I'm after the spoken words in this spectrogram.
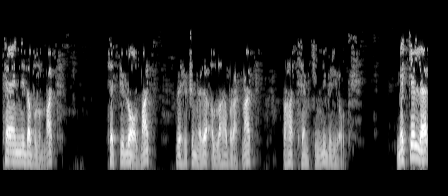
teennide bulunmak, tedbirli olmak ve hükümleri Allah'a bırakmak daha temkinli bir yoldur. Mekkeliler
